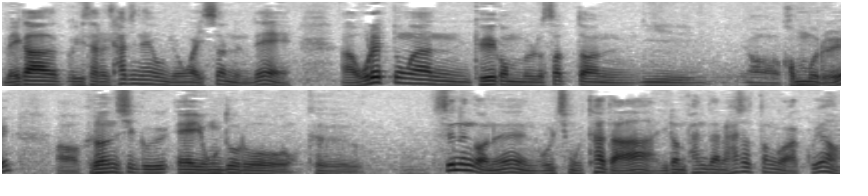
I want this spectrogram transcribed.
매각 의사를 타진해온 경우가 있었는데 아, 오랫동안 교회 건물로 썼던 이 어, 건물을 어, 그런 식의 용도로 그 쓰는 거는 옳지 못하다 이런 판단을 하셨던 것 같고요.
